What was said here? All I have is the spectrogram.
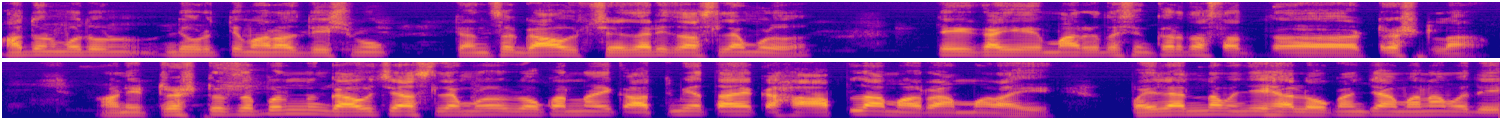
अधूनमधून निवृत्ती महाराज देशमुख त्यांचं गाव शेजारीच असल्यामुळं ते काही मार्गदर्शन करत असतात ट्रस्टला. आणि ट्रस्टचं पण गावचे असल्यामुळं लोकांना एक आत्मीयता आहे का हा आपला मा राममाळ आहे. पहिल्यांदा म्हणजे ह्या लोकांच्या मनामध्ये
